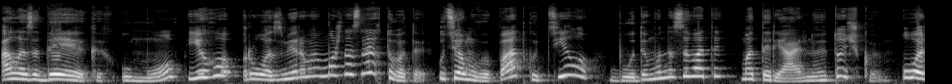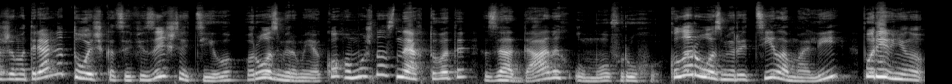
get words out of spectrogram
але за деяких умов його розмірами можна знехтувати. У цьому випадку тіло будемо називати матеріальною точкою. Отже, матеріальна точка це фізичне тіло, розмірами якого можна знехтувати за даних умов руху. Коли розміри тіла малі, порівняно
